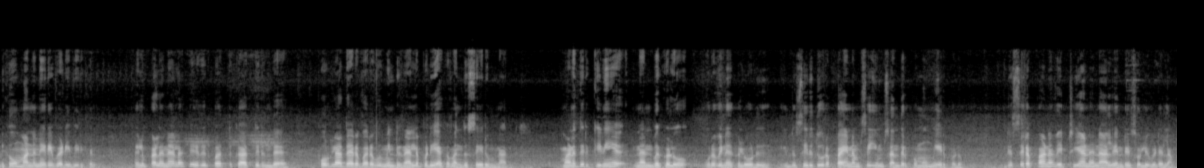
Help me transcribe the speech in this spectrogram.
மிகவும் மனநிறைவு அடைவீர்கள். மேலும் பல நாளாக எதிர்பார்த்து காத்திருந்த பொருளாதார வரவும் இன்று நல்லபடியாக வந்து சேரும் நாள். மனதிற்கினிய நண்பர்களோ உறவினர்களோடு இன்று சிறு தூர பயணம் செய்யும் சந்தர்ப்பமும் ஏற்படும். இன்று சிறப்பான வெற்றியான நாள் என்றே சொல்லிவிடலாம்.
